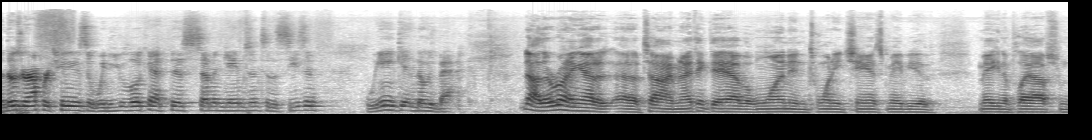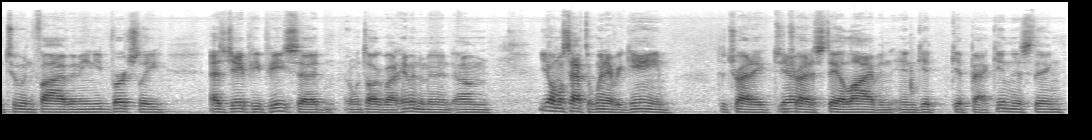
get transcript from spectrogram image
and those are opportunities that when you look at this seven games into the season, we ain't getting those back. No, they're running out of out of time, and I think they have a one in twenty chance maybe of making the playoffs from two and five. I mean, you virtually, as JPP said, and we'll talk about him in a minute. Um, you almost have to win every game to try to to yeah. try to stay alive and, and get get back in this thing.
